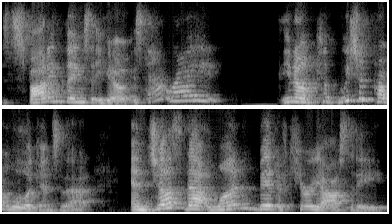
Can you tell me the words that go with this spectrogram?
spotting things that you go, is that right? You know, we should probably look into that. And just that one bit of curiosity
